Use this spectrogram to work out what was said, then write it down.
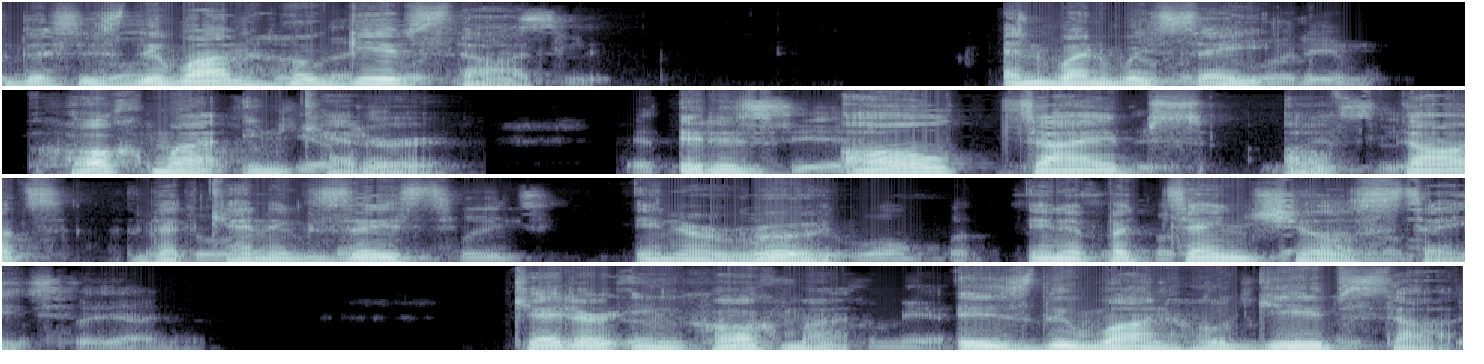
this is the one who gives thought. And when we say Chokhmah in Keter, it is all types of thoughts that can exist in a root, in a potential state. Keter in Chokhmah is the one who gives thought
